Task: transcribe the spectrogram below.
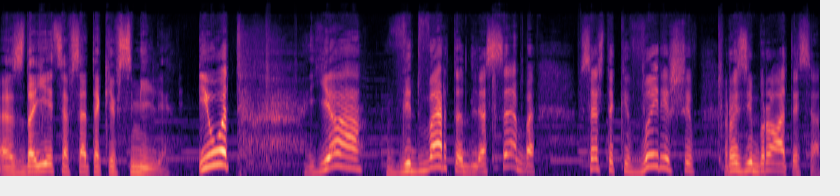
е, здається, все-таки в смілі. І от я відверто для себе все ж таки вирішив розібратися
